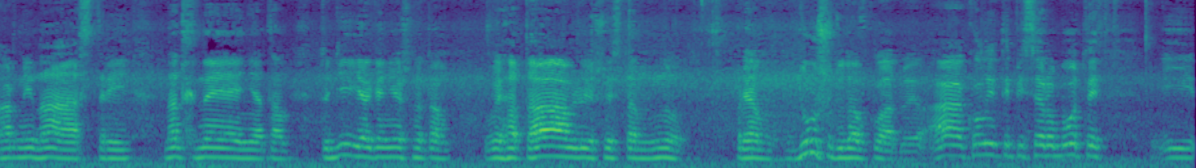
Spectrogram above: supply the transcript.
гарний настрій, натхнення там. Тоді я, звісно, там виготавлюю щось там, ну, прям душу туди вкладую. А коли ти після роботи і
